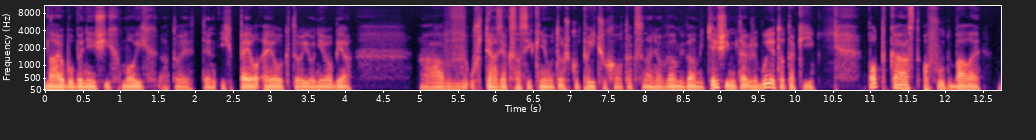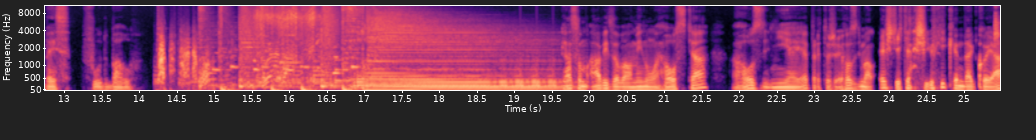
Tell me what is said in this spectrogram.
najobľúbenejších mojich a to je ten ich Pale Ale, ktorý oni robia a v, už teraz, jak som si k nemu trošku pričuchol, tak sa na ňo veľmi, veľmi teším, takže bude to taký podcast o futbale bez futbalu. Ja som avizoval minule hostia, a host nie je, pretože host mal ešte ťažší víkend ako ja,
